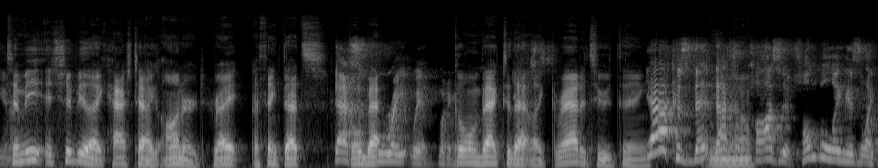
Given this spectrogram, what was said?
You know? To me, it should be like hashtag honored, right? I think that's, that's going a back great way of putting it. going back to that Yes. like gratitude thing. Yeah, because that, that's know? a positive. Humbling is like,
